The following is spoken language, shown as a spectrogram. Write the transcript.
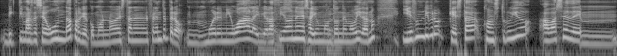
víctimas de segunda, porque como no están en el frente, pero mm, mueren igual, hay violaciones, hay un montón de movidas, ¿no? Y es un libro que está construido a base de...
